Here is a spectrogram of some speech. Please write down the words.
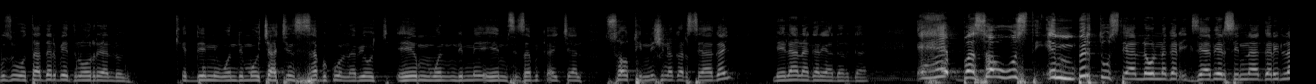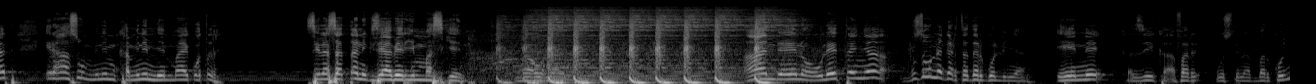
ብዙ ወታደር ቤት ኖር ያለውኝ ቅድም ወንድሞቻችን ሲሰብኩ ነቢዎች ይህም ወንድሜ ይህም ሲሰብክ አይቻል ሰው ትንሽ ነገር ሲያገኝ ሌላ ነገር ያደርጋል። ይሄ በሰው ውስጥ እምብርት ውስጥ ያለውን ነገር እግዚአብሔር ሲናገርለት ራሱ ምንም ከምንም የማይቆጥር። ስለሰጠን እግዚአብሔር ይመስገን። አንድ ነው። ሁለተኛ ብዙ ነገር ተደርጎልኛል ይሄኔ ከዚህ ከአፈር ውስጥ ነበርኩኝ።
